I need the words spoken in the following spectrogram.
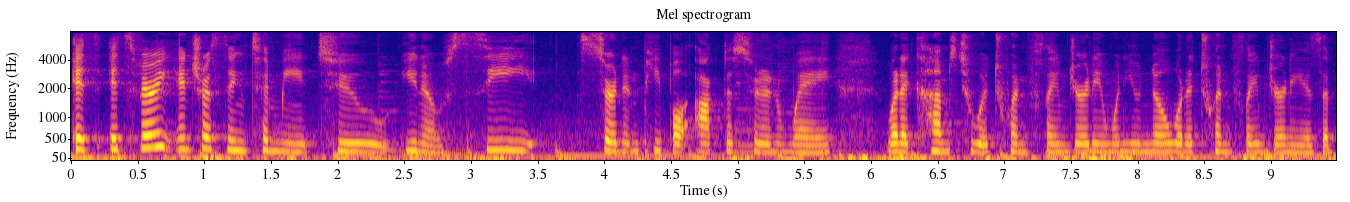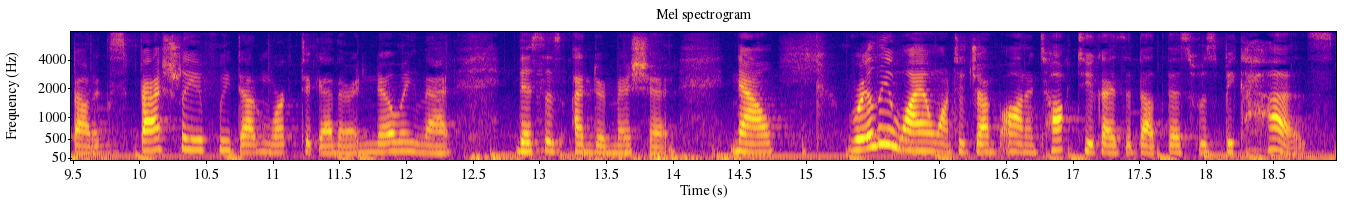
it's it's very interesting to me to you know see certain people act a certain way when it comes to a twin flame journey. When you know what a twin flame journey is about especially if we've done work together and knowing that this is under mission. Now really why i want to jump on and talk to you guys about this was because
